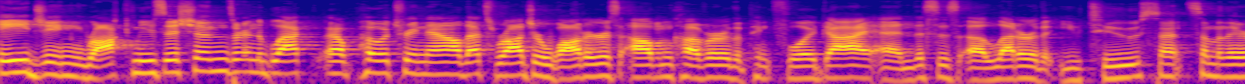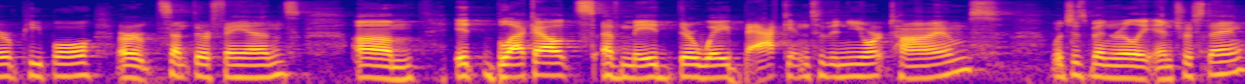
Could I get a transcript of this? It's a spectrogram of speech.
aging rock musicians are into blackout poetry now. That's Roger Waters' album cover, the Pink Floyd guy, and this is a letter that U2 sent some of their people, or sent their fans. Um, it, blackouts have made their way back into the New York Times, which has been really interesting.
